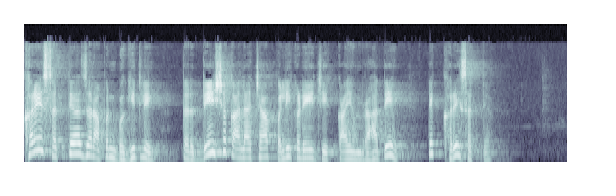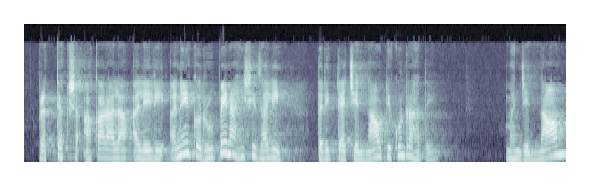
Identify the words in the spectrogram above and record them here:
खरे सत्य जर आपण बघितले तर देशकालाच्या पलीकडे जे कायम राहते ते खरे सत्य. प्रत्यक्ष आकाराला आलेली अनेक रूपे नाहीशी झाली तरी त्याचे नाव टिकून राहते. म्हणजे नाम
